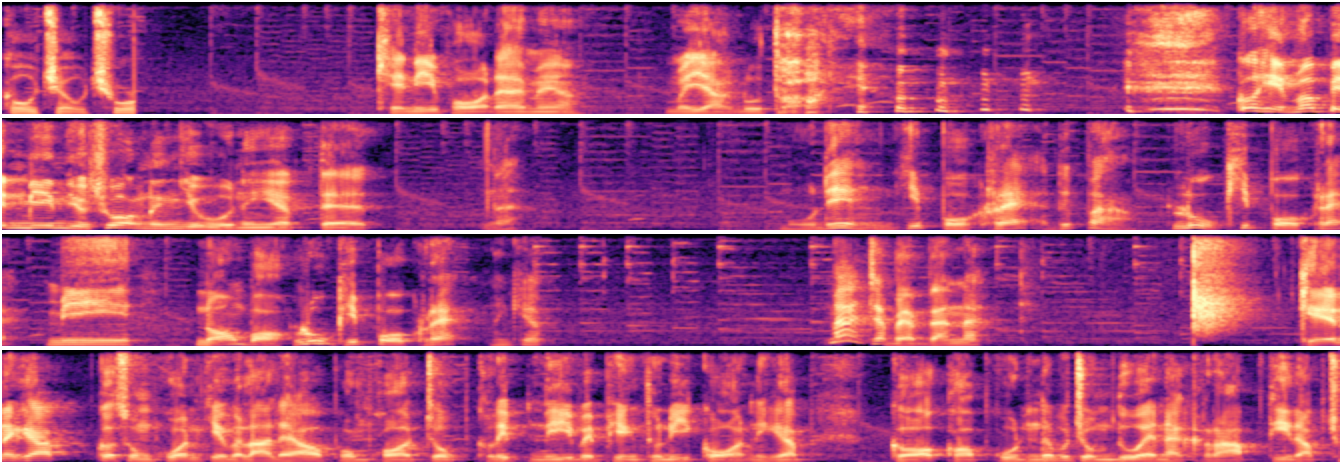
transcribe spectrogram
โกโจชัวแค่นี้พอได้ไหมอะ ไม่อยากดูต่อแล้วก็เห็นว่าเป็นมีมอยู่ช่วงหนึ่งอยู่นะครับแต่นะ หมูเด้งฮิปโปแคระหรือเปล่า ลูกฮิปโปแคระมีน้องบอกลูกฮิปโปแคระนะครับน่าจะแบบนั้นนะโอเคนะครับ ก็สมควรเก็บเวลาแล้ว ผมขอจบคลิปนี้ไปเพียงเท่านี้ก่อนนะครับ ก็ขอบคุณท่านผู้ชมด้วยนะครับ ที่รับช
